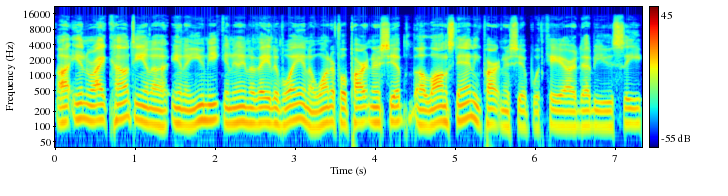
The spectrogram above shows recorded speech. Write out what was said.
uh, in Wright County in a in a unique and innovative way, and a wonderful partnership, a long-standing partnership with KRWC.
